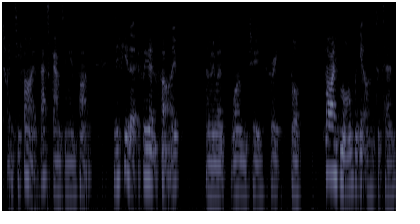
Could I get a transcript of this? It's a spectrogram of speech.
twenty-five. That's counting in fives. Because if you look, if we went five, and we went one, two, three, four, five more, we get on to ten.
